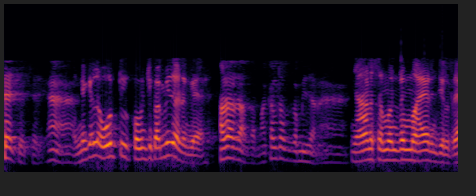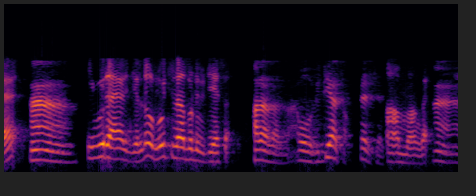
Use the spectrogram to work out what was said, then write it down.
சரி சரி சரி. ஆ ஆ. அன்னைக்கெல்லாம் ஓட்டு கொஞ்சம் கம்மி தானுங்க அதான் அதான் அதான். மக்கள் தொகை கம்மி தானே ஞான சம்பந்தம் ஆயிரம் சில்லற ஆ. இவர் ஆயிரம் சில்லற ஒரு நூத்தி நாற்பது வித்தியாசம். அதான் அதான் அதான். ஓ வித்தியாசம். சரி சரி. ஆமாங்க. ஆ ஆ.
